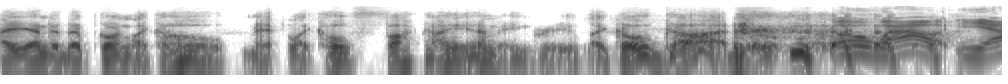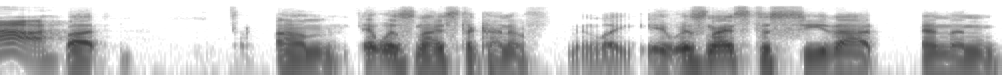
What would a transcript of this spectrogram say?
I ended up going like, oh man, like oh fuck, I am angry, like oh god. oh wow, yeah. But um, it was nice to kind of like it was nice to see that, and then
